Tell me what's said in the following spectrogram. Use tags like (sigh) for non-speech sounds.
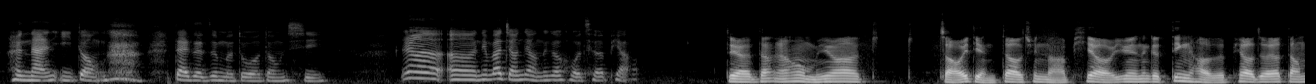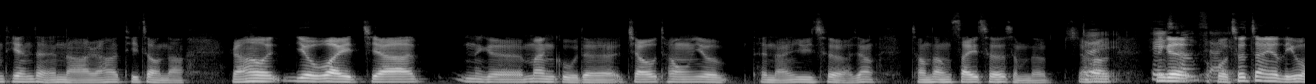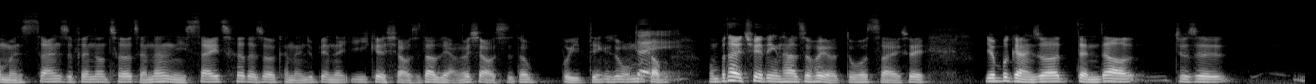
很难移动，(laughs) 带着这么多东西。那呃，你要不要讲讲那个火车票？对啊，当然后我们又要早一点到去拿票，因为那个订好的票都要当天才能拿，然后提早拿，然后又外加那个曼谷的交通又很难预测，好像常常塞车什么的。然后那个火车站又离我们三十分钟车程，但是你塞车的时候，可能就变成一个小时到两个小时都不一定，所以我们搞不。我们不太确定它是会有多塞，所以又不敢说等到就是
